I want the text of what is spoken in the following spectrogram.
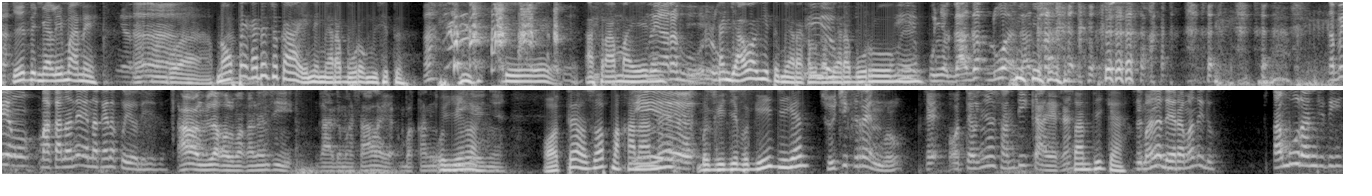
Jadi tinggal lima nih. Heeh. Wah. Nope katanya suka ini merah burung di situ. di asrama ya kan. Merah burung. Kan Jawa gitu merah kalau nggak merah burung Iya, ya. punya gagak dua, gagak. Tapi yang makanannya enak-enak tuh yo di situ. Alhamdulillah kalau makanan sih nggak ada masalah ya, bahkan Oh lebih kayaknya. Hotel sob makanannya Iya. begiji-begiji kan. Suci keren bro, kayak hotelnya Santika ya kan? Santika. Di mana daerah mana itu? Tamburan Siti.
